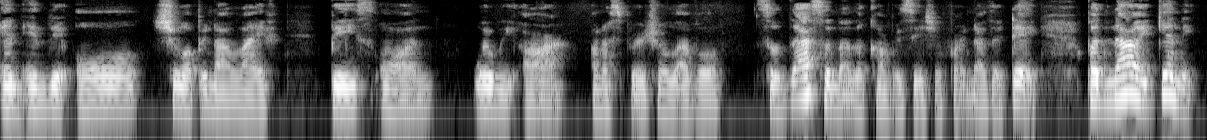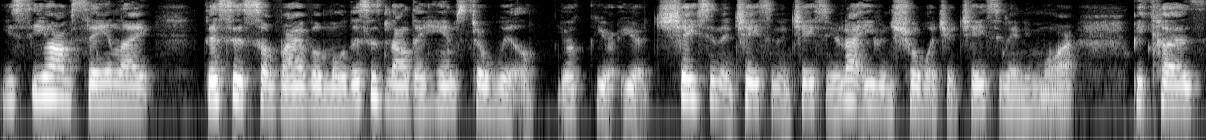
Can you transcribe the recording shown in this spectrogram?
and, and they all show up in our life based on where we are on a spiritual level. So that's another conversation for another day. But now again, you see how I'm saying like this is survival mode. This is now the hamster wheel. You're you're, you're chasing and chasing and chasing. You're not even sure what you're chasing anymore because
